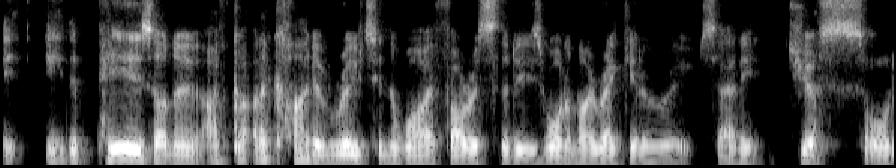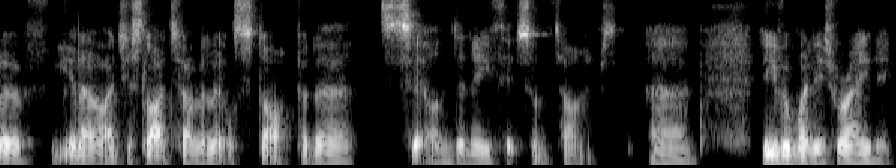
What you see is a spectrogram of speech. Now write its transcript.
it, it appears on a i've got a kind of route in the Wyre Forest that is one of my regular routes and it just sort of you know i just like to have a little stop and uh, sit underneath it sometimes um, even when it's raining.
